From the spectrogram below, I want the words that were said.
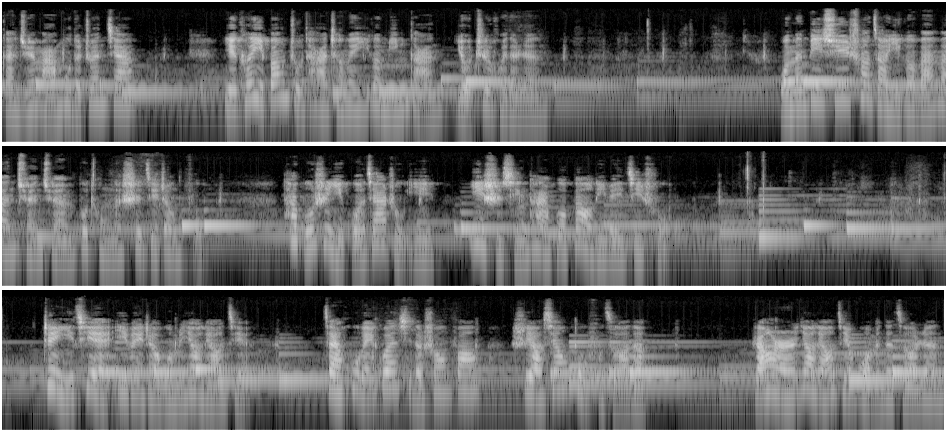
感觉麻木的专家，也可以帮助他成为一个敏感、有智慧的人。我们必须创造一个完完全全不同的世界政府，它不是以国家主义、意识形态或暴力为基础。这一切意味着我们要了解，在互为关系的双方是要相互负责的。然而，要了解我们的责任，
